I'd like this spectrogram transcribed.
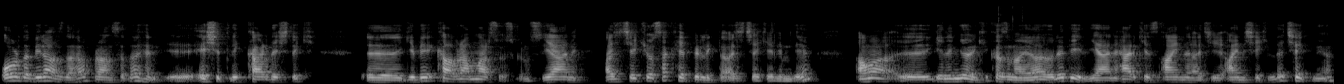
orada biraz daha Fransa'da hem, e, eşitlik, kardeşlik e, gibi kavramlar söz konusu. Yani acı çekiyorsak hep birlikte acı çekelim diye. Ama e, gelin görün ki kazın ayağı öyle değil. Yani herkes aynı acıyı aynı şekilde çekmiyor.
